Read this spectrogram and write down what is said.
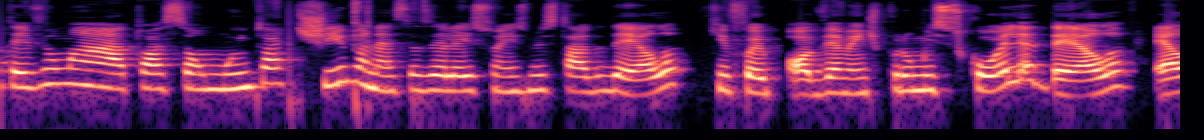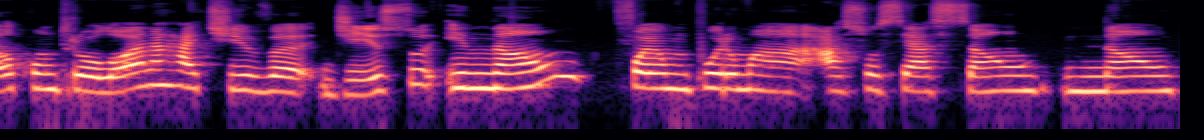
teve uma atuação muito ativa nessas eleições no estado dela, que foi obviamente por uma escolha dela. Ela controlou a narrativa disso e não foi um, por uma associação não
